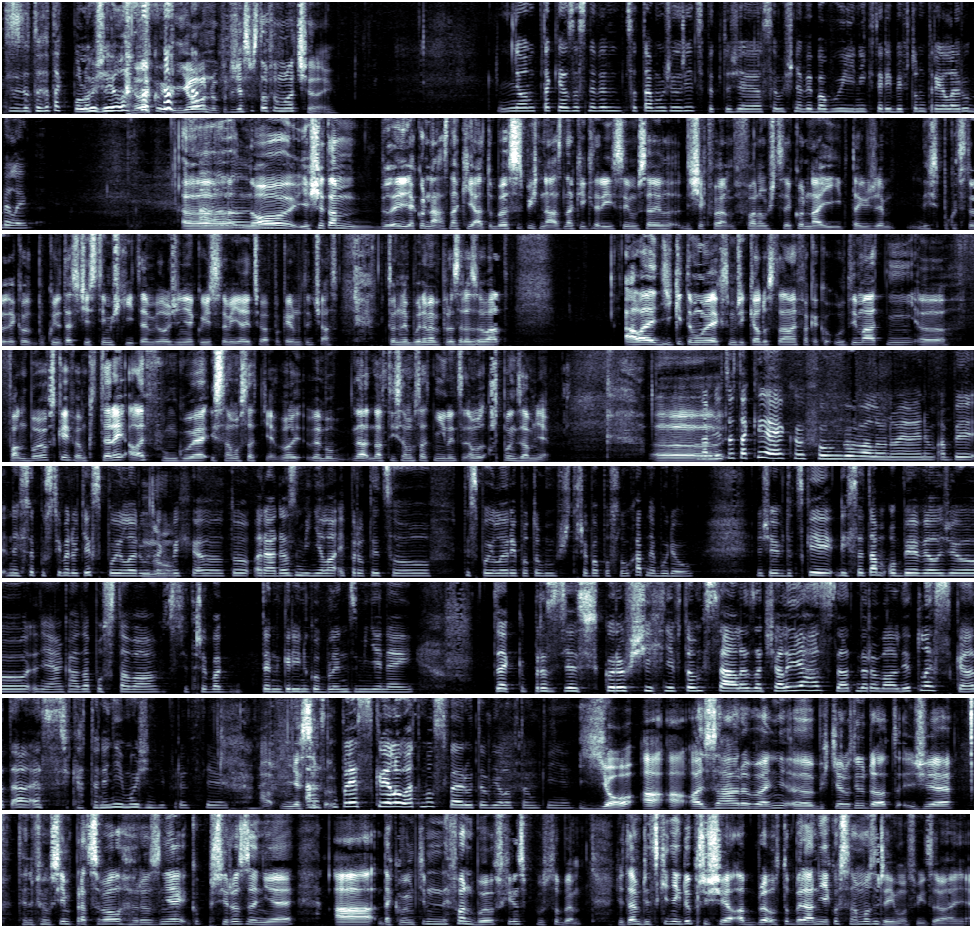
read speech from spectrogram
Ty jsi do toho tak položil. No jako jo, no, protože já jsem z toho filmu nadšený. No, tak já zase nevím, co tam můžu říct, protože já se už nevybavuji jiný, který by v tom traileru byli. Uh, no, ještě tam byly jako náznaky, a to byly se spíš náznaky, které si museli, když jak fan, fanoušci jako najít, takže když, pokud, to, jako, pokud jdete s čistým štítem, vyloženě, jako že jste viděli třeba pak jenom ten čas, tak to nebudeme prozrazovat. Ale díky tomu, jak jsem říkal, dostáváme fakt jako ultimátní uh, fanbojovský film, který ale funguje i samostatně, nebo na, na té samostatní lince, nebo aspoň za mě. Uh, Na mě to taky jako fungovalo, no já jenom, aby, než se pustíme do těch spoilerů, no. tak bych uh, to ráda zmínila i pro ty, co ty spoilery potom už třeba poslouchat nebudou. Že vždycky, když se tam objevil, že jo, nějaká ta postava, prostě třeba ten Green Goblin zmíněný, tak prostě skoro všichni v tom sále začali jásat, normálně tleskat a já si říkám, to není možný prostě. A, mě se... a úplně skvělou atmosféru to mělo v tom kině. Jo, a, a, a zároveň uh, bych chtěl hrozně dodat, že ten film s tím pracoval hrozně jako přirozeně a takovým tím nefanbojovským způsobem. Že tam vždycky někdo přišel a byl to brány jako samozřejmost víceméně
